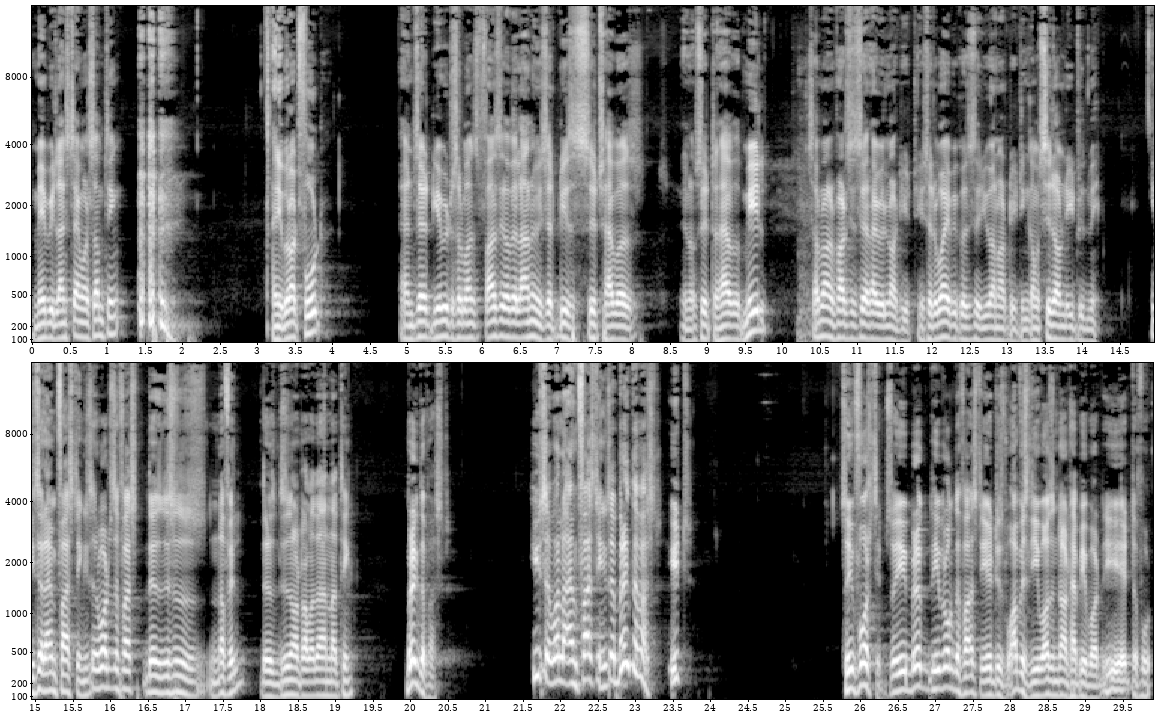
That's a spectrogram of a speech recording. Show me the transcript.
maybe lunchtime or something, and he brought food and said, give it to Salman Farsi. He said, please sit, have a, you know, sit and have a meal. Salman Farsi said, I will not eat. He said, why? Because he said, you are not eating. Come sit down and eat with me. He said, I'm fasting. He said, what is the fast? There's, this is nafil. There's, this is not Ramadan, nothing. Break the fast. He said, well, I'm fasting. He said, break the fast. Eat. So he forced him. So he broke, he broke the fast. He ate his Obviously, he wasn't not happy about it. He ate the food.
